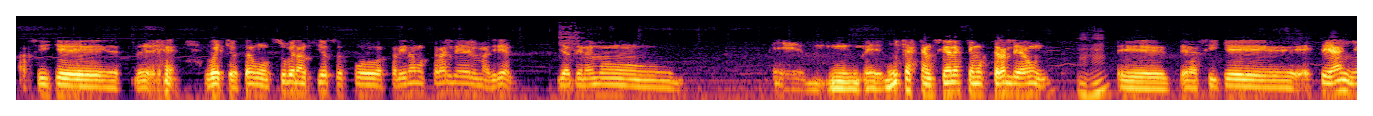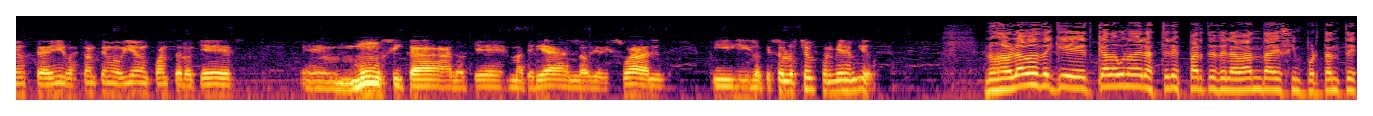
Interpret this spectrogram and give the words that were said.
Así que, eh, hecho, estamos súper ansiosos por salir a mostrarle el material. Ya tenemos eh, mm, eh, muchas canciones que mostrarle aún. Eh, así que este año se va a ir bastante movido en cuanto a lo que es música, a lo que es material audiovisual y lo que son los shows también en vivo. Nos hablabas de que cada una de las tres partes de la banda es importante.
